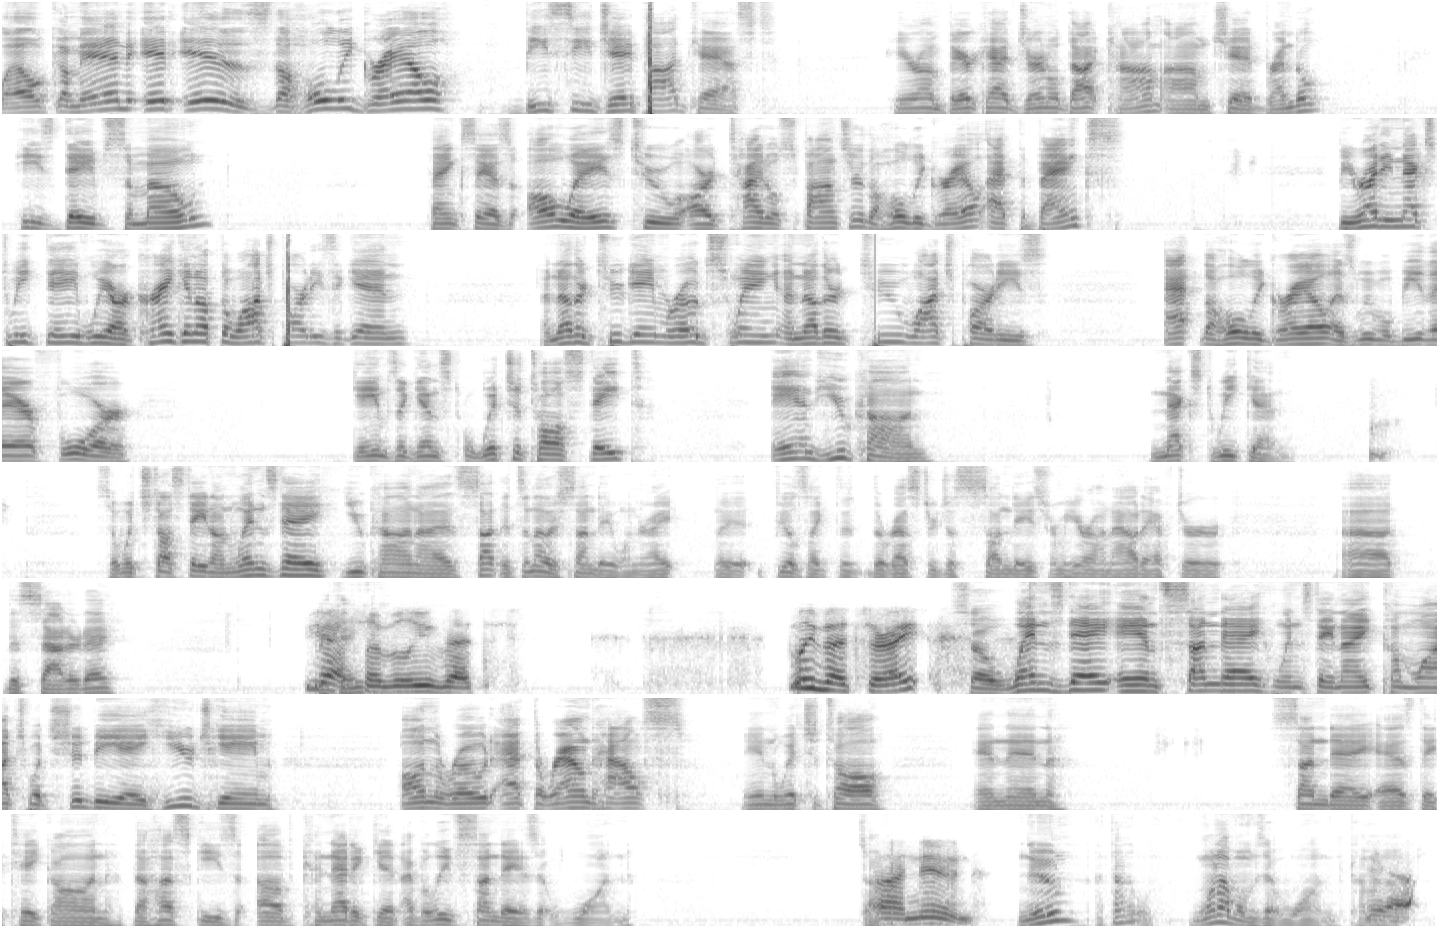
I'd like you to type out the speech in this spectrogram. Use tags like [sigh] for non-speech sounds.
Welcome in. It is the Holy Grail BCJ podcast here on BearcatJournal.com. I'm Chad Brendel. He's Dave Simone. Thanks as always to our title sponsor, the Holy Grail at the Banks. Be ready next week, Dave. We are cranking up the watch parties again. Another two game road swing, another two watch parties at the Holy Grail as we will be there for games against Wichita State and UConn next weekend. So Wichita State on Wednesday, UConn uh, it's another Sunday one, right? It feels like the, the rest are just Sundays from here on out after uh, this Saturday. Yes, I, I believe that's I believe that's right. So Wednesday and Sunday, Wednesday night, come watch what should be a huge game on the road at the Roundhouse in Wichita, and then Sunday as they take on the Huskies of Connecticut. I believe Sunday is at one. So, uh, noon. Noon? I thought it was, one of them's at one coming yeah. up.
